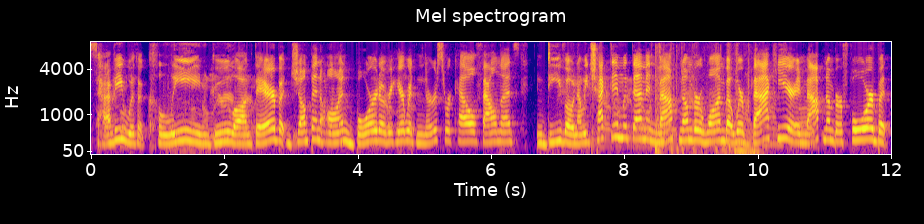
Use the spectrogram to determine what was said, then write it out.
Savvy with a clean gulag there, but jumping on board over here with Nurse Raquel, Foulnuts, and Devo. Now, we checked in with them in map number one, but we're back here in map number four, but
